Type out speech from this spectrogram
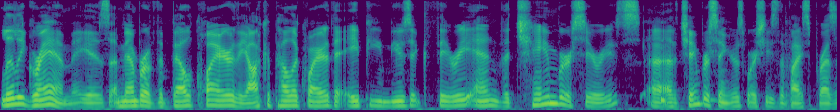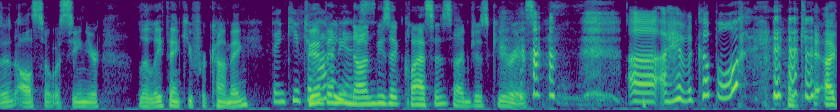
Lily Graham is a member of the Bell Choir, the a cappella choir, the AP Music Theory, and the Chamber Series, uh, the Chamber Singers, where she's the vice president, also a senior. Lily, thank you for coming. Thank you for Do you have any us. non music classes? I'm just curious. Uh, I have a couple. okay, I,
